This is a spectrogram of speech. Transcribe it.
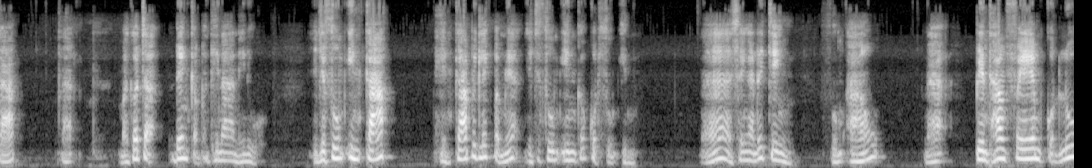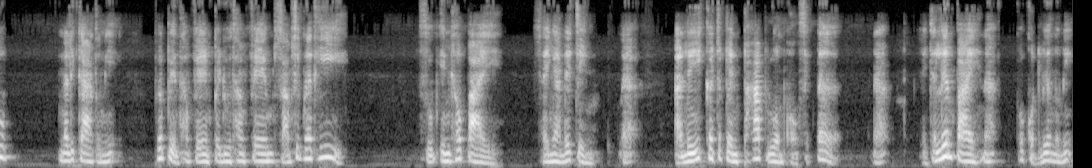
กราฟนะมันก็จะเด้งกลับมาที่หน้านี้ดูอยากจะซูมอินกราฟ เห็นกราฟเล็กๆ แบบนี้อยากจะซูมอินก็กดซูมอินนะใช้งานได้จริง ซูมเอานะ เปลี่ยนไทม์เฟรมกดรูปนาฬิกาตรงนี้ เพื่อเปลี่ยนไทม์เฟรมไปดูไทม์เฟรม30 นาทีซูมอินเข้าไปใช้งานได้จริงนะ อันนี้ก็จะเป็นภาพรวมของเซกเตอร์นะอยากจะเลื่อนไปนะ ก็กดเลื่อนตรงนี้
